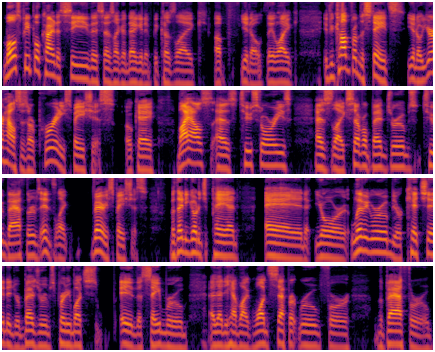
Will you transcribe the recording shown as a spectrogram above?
most people kind of see this as like a negative because like of you know they like if you come from the states you know your houses are pretty spacious okay my house has two stories has like several bedrooms two bathrooms it's like very spacious but then you go to japan and your living room your kitchen and your bedrooms pretty much in the same room and then you have like one separate room for the bathroom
